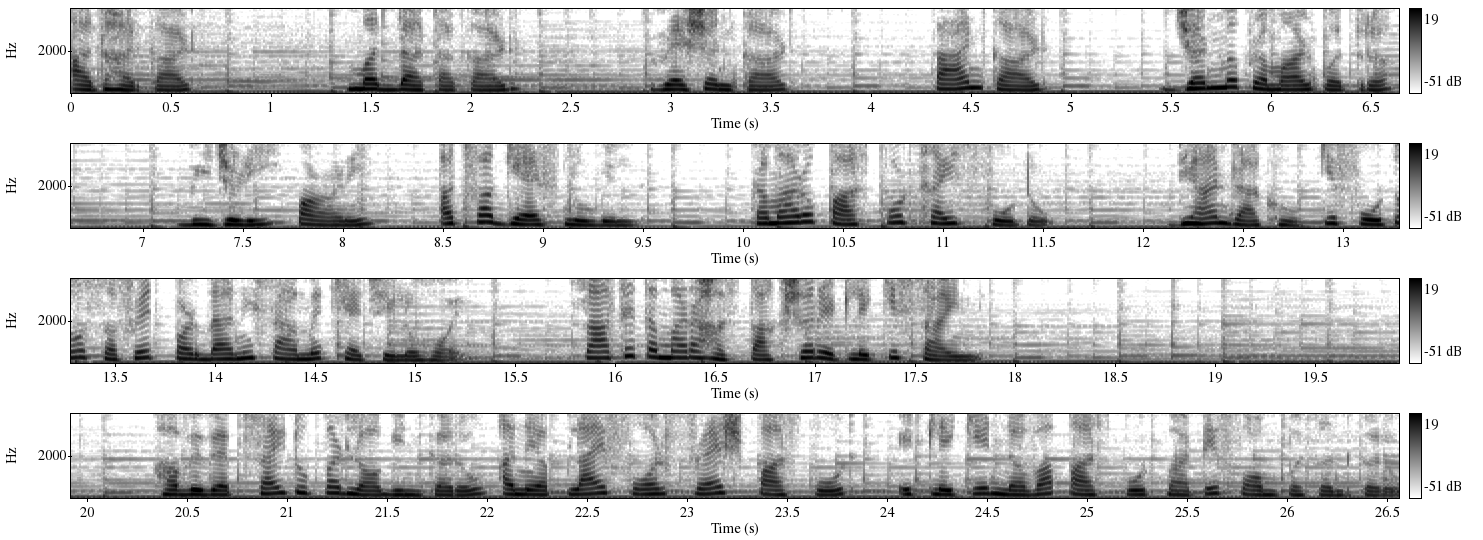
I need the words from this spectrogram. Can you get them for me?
આધાર કાર્ડ, મતદાતા card, ration card, PAN card, જન્મ પ્રમાણપત્ર, વીજળી, પાણી અથવા ગેસનું બિલ. તમારો પાસપોર્ટ સાઇઝ ફોટો. ધ્યાન રાખો કે ફોટો સફેદ પડદાની સામે ખેંચેલો હોય. સાથે તમારા હસ્તાક્ષર એટલે કે સાઇન. હવે વેબસાઇટ ઉપર લોગિન કરો અને અપ્લાય ફોર ફ્રેશ પાસપોર્ટ એટલે કે નવા પાસપોર્ટ માટે ફોર્મ પસંદ કરો.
